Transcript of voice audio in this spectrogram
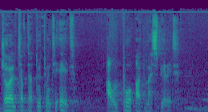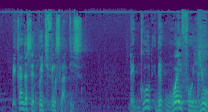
Joel chapter 2, 28. I will pour out my spirit. We can't just preach things like this. The good, the way for you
